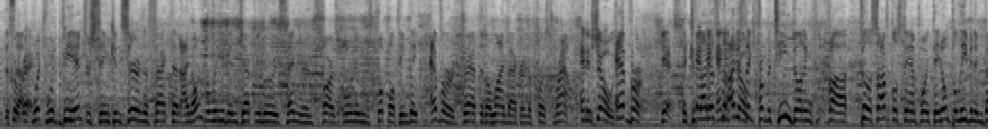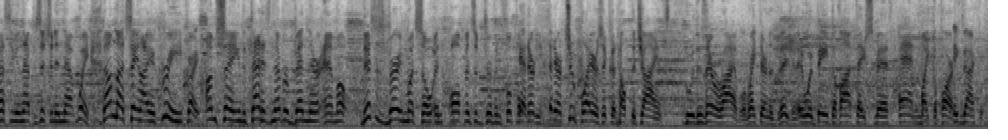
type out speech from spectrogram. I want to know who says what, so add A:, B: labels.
A: to seven.
B: Which would be interesting considering the fact that I don't believe in Jeffrey Lurie's tenure as far as owning this football team. They've ever drafted a linebacker in the first round.
C: And it shows.
B: Ever.
C: Yes.
B: Because I just, I just think from a team building uh, philosophical standpoint, they don't believe in investing in that position in that way. Now, I'm not saying I agree.
C: Right.
B: I'm saying that that has never been their MO. This is very much so an offensive driven football
A: Yeah, there,
B: team.
A: there are two players that could help the Giants, who is their rival right there in the division. It would be DeVonta Smith and Micah Parsons.
C: Exactly.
